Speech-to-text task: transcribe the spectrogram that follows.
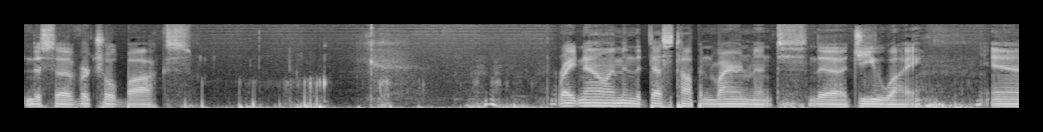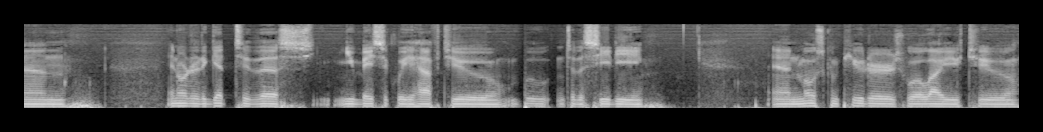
this uh, virtual box. Right now, I'm in the desktop environment, the GUI, and in order to get to this, you basically have to boot into the CD. And most computers will allow you to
